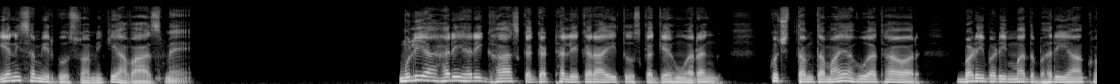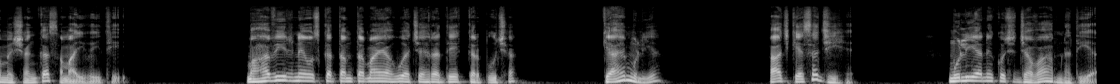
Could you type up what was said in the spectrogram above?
यानी समीर गोस्वामी की आवाज़ में। मुलिया हरी हरी घास का गट्ठा लेकर आई तो उसका गेहूँ रंग कुछ तमतमाया हुआ था और बड़ी बड़ी मद भरी आँखों में शंका समाई हुई थी। महावीर ने उसका तमतमाया हुआ चेहरा देखकर पूछा, क्या है मुलिया? आज कैसा जी है? मुलिया ने कुछ जवाब न दिया।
